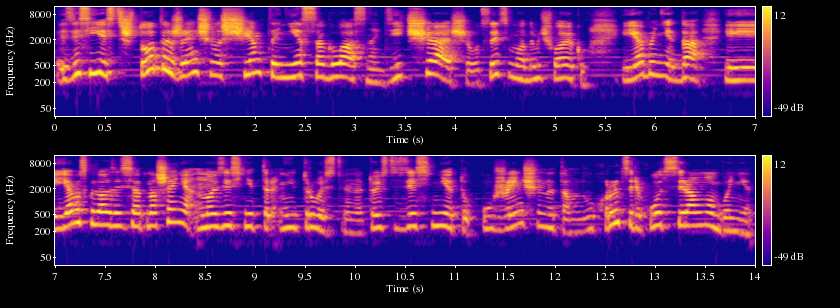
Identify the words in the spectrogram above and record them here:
Здесь есть что-то, женщина с чем-то не согласна, дичайше, вот с этим молодым человеком. И я бы не, да, и я бы сказала, здесь отношения, но здесь не, не тройственное. То есть здесь нету у женщины там там двух рыцарей, вот все равно бы нет.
